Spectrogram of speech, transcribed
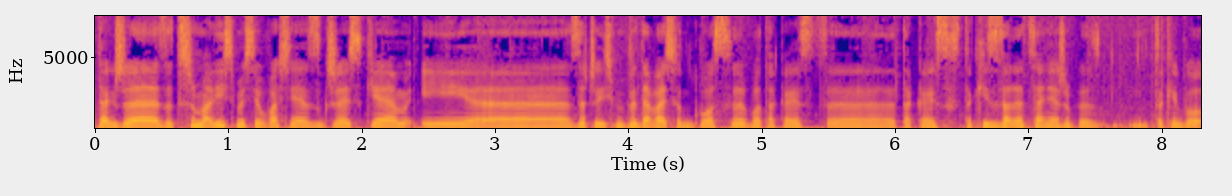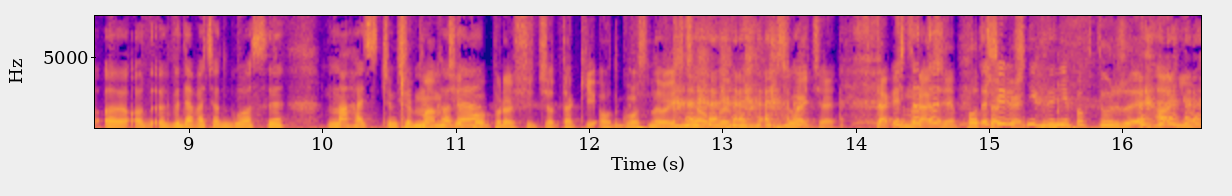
Także zatrzymaliśmy się właśnie z Grześkiem i e, zaczęliśmy wydawać odgłosy, bo taka jest, e, taka jest takie zalecenie, żeby takiego e, od, wydawać odgłosy, machać czym Czy mam tylko cię da. poprosić o taki odgłos? No i chciałbym... Słuchajcie, w Wiesz takim to, razie to się poczekaj. już nigdy nie powtórzy. Aniu,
